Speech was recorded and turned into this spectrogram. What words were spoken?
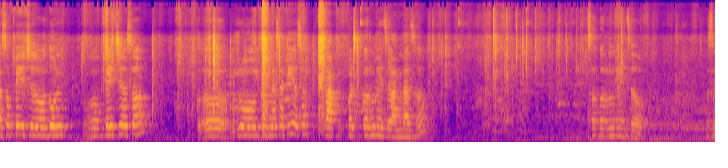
असं पेज दोन पेज असं रोल करण्यासाठी असं काप कट करून घ्यायचं अंदाज. असं करून घ्यायचं. असं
